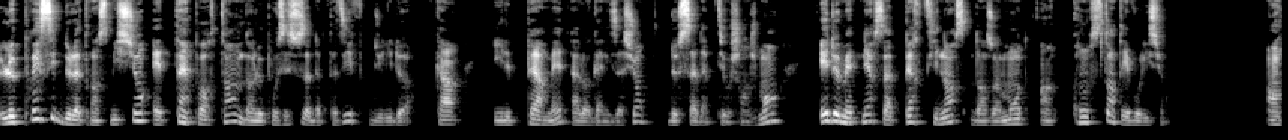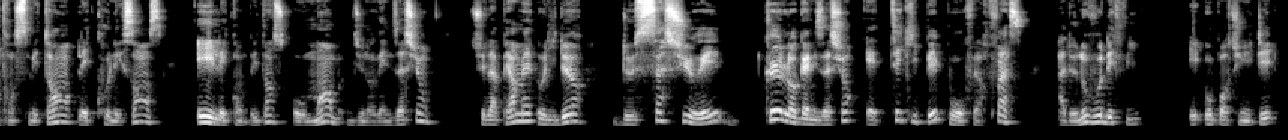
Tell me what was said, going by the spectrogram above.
Le principe de la transmission est important dans le processus adaptatif du leader, car il permet à l'organisation de s'adapter au changement et de maintenir sa pertinence dans un monde en constante évolution. En transmettant les connaissances et les compétences aux membres d'une organisation, cela permet au leader de s'assurer que l'organisation est équipée pour faire face à de nouveaux défis et opportunités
